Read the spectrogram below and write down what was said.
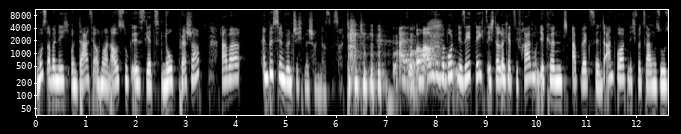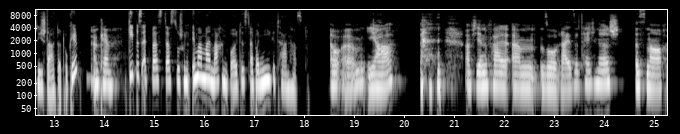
muss aber nicht. Und da es ja auch nur ein Auszug ist, jetzt no pressure. Aber ein bisschen wünsche ich mir schon, dass es so klappt. also, eure Augen sind verbunden, ihr seht nichts. Ich stelle euch jetzt die Fragen und ihr könnt abwechselnd antworten. Ich würde sagen, Susi startet, okay? Okay. Gibt es etwas, das du schon immer mal machen wolltest, aber nie getan hast? Oh, ähm, ja. Auf jeden Fall ähm, so reisetechnisch ist noch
